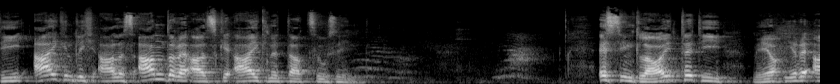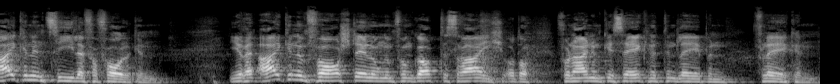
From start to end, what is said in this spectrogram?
die eigentlich alles andere als geeignet dazu sind. Es sind Leute, die mehr ihre eigenen Ziele verfolgen, ihre eigenen Vorstellungen von Gottes Reich oder von einem gesegneten Leben pflegen.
